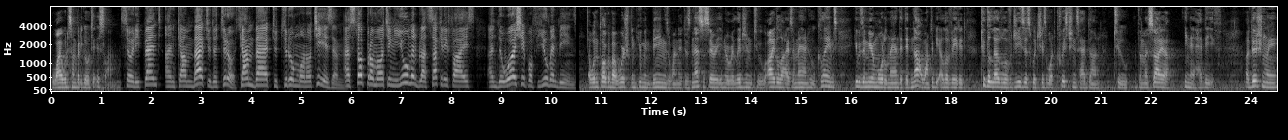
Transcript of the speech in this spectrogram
why would somebody go to Islam? So repent and come back to the truth. Come back to true monotheism. And stop promoting human blood sacrifice and the worship of human beings. I wouldn't talk about worshipping human beings when it is necessary in your religion to idolize a man who claims he was a mere mortal man that did not want to be elevated to the level of Jesus, which is what Christians had done to the Messiah in a hadith. Additionally,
